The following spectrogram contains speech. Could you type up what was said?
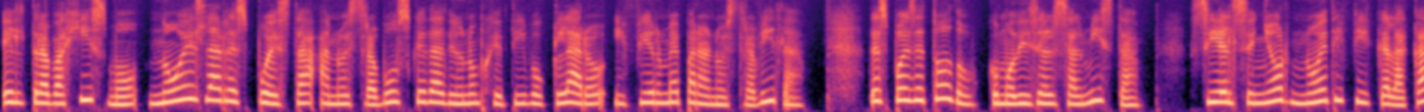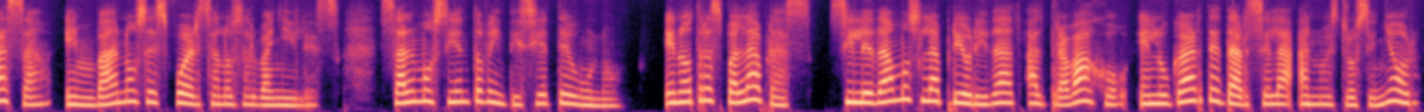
El trabajismo no es la respuesta a nuestra búsqueda de un objetivo claro y firme para nuestra vida. Después de todo, como dice el salmista, si el Señor no edifica la casa, en vano se esfuerzan los albañiles. Salmo 127.1. En otras palabras, si le damos la prioridad al trabajo en lugar de dársela a nuestro Señor,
